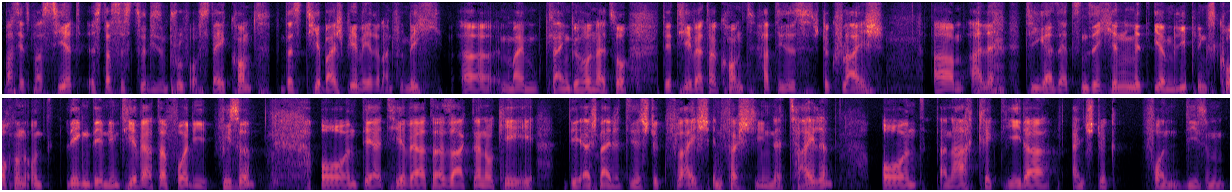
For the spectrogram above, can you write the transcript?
was jetzt passiert, ist, dass es zu diesem Proof of Stake kommt. Das Tierbeispiel wäre dann für mich äh, in meinem kleinen Gehirn halt so, der Tierwärter kommt, hat dieses Stück Fleisch, ähm, alle Tiger setzen sich hin mit ihrem Lieblingskochen und legen dem dem Tierwärter vor die Füße. Und der Tierwärter sagt dann, okay, die, er schneidet dieses Stück Fleisch in verschiedene Teile und danach kriegt jeder ein Stück von diesem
